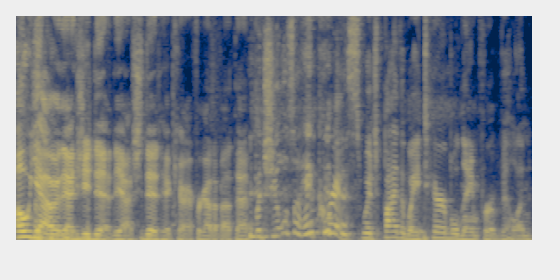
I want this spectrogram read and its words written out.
Oh yeah, yeah, she did. Yeah, she did hit Carrie. I forgot about that. But she also hit Chris, which, by the way, terrible name for a villain.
